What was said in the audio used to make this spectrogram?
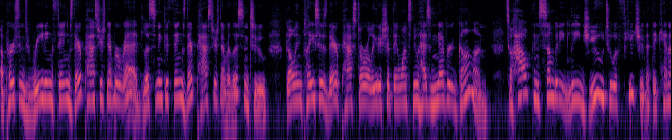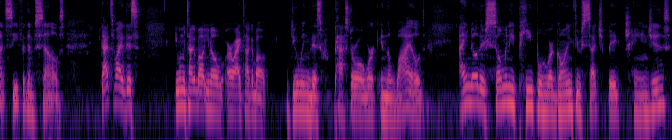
a person's reading things their pastors never read, listening to things their pastors never listened to, going places their pastoral leadership they once knew has never gone. So, how can somebody lead you to a future that they cannot see for themselves? That's why this, when we talk about, you know, or I talk about doing this pastoral work in the wild, I know there's so many people who are going through such big changes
